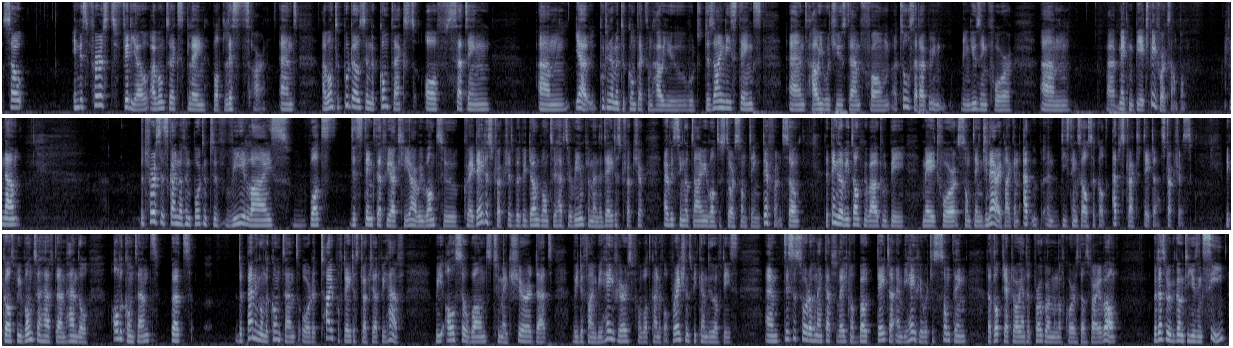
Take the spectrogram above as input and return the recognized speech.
So in this first video, I want to explain what lists are. And I want to put those in the context of setting, um, yeah, putting them into context on how you would design these things and how you would use them from uh, tools that I've been, been using for um, uh, making PHP, for example. Now, but first it's kind of important to realize what things that we actually are. We want to create data structures, but we don't want to have to re-implement a data structure every single time we want to store something different. So the things that we're talking about would be made for something generic, like an and these things are also called abstract data structures, because we want to have them handle all the content, but depending on the content or the type of data structure that we have, we also want to make sure that we define behaviors for what kind of operations we can do of these. And this is sort of an encapsulation of both data and behavior, which is something that object-oriented programming, of course, does very well. But as we're going to using C,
